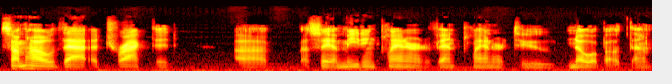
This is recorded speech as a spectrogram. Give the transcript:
somehow that attracted, uh, let's say, a meeting planner, an event planner to know about them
